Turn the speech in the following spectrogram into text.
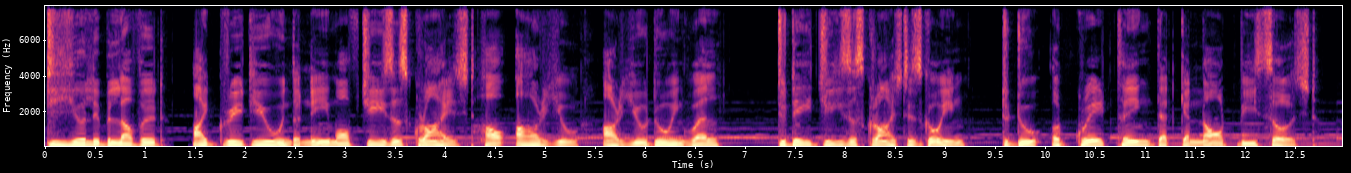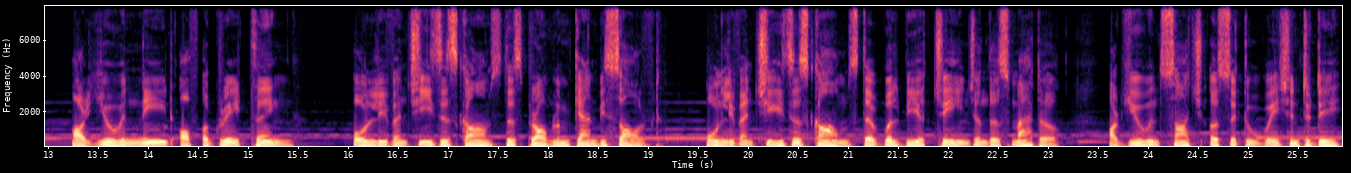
Dearly beloved, I greet you in the name of Jesus Christ. How are you? Are you doing well? Today, Jesus Christ is going to do a great thing that cannot be searched. Are you in need of a great thing? Only when Jesus comes, this problem can be solved. Only when Jesus comes, there will be a change in this matter. Are you in such a situation today?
